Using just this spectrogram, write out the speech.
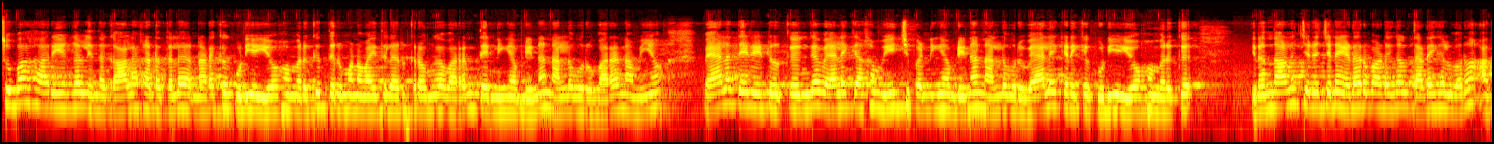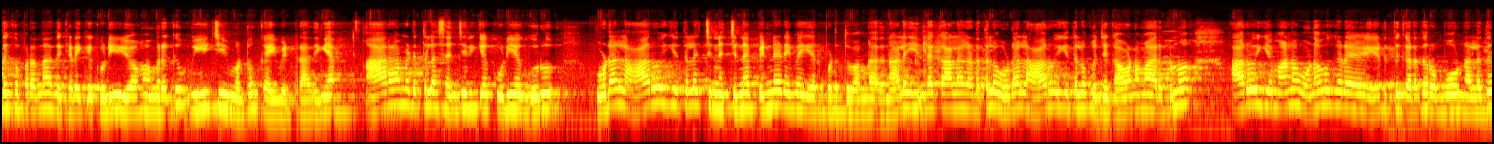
சுபகாரியங்கள் இந்த காலகட்டத்தில் நடக்கக்கூடிய யோகம் இருக்குது திருமண வயதில் இருக்கிறவங்க வரன் தேடினீங்க அப்படின்னா நல்ல ஒரு வரன் அமையும். வேலை தேடிட்டு இருக்கவங்க வேலைக்காக முயற்சி பண்ணீங்க அப்படின்னா நல்ல ஒரு வேலை கிடைக்கக்கூடிய யோகம் இருக்குது இருந்தாலும் சின்ன சின்ன இடர்பாடுகள் தடைகள் வரும். அதுக்கப்புறம் தான் அது கிடைக்கக்கூடிய யோகம் இருக்குது முயற்சியை மட்டும் கைவிட்டுறாதீங்க. ஆறாம் இடத்துல சஞ்சரிக்கக்கூடிய குரு உடல் ஆரோக்கியத்தில் சின்ன சின்ன பின்னடைவை ஏற்படுத்துவாங்க. அதனால் இந்த காலகட்டத்தில் உடல் ஆரோக்கியத்தில் கொஞ்சம் கவனமாக இருக்கணும். ஆரோக்கியமான உணவுகளை எடுத்துக்கிறது ரொம்பவும் நல்லது.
